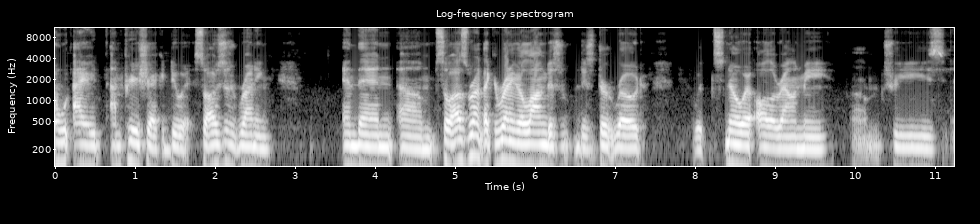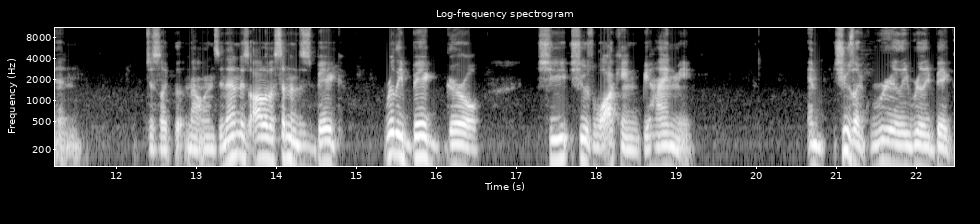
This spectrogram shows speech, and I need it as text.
I, I I'm pretty sure I could do it. So I was just running, and then um, so I was running like running along this this dirt road with snow all around me, um, trees and just like the mountains, and then there's all of a sudden this big, really big girl she she was walking behind me. And she was like really really big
